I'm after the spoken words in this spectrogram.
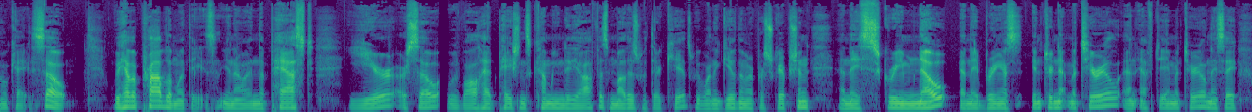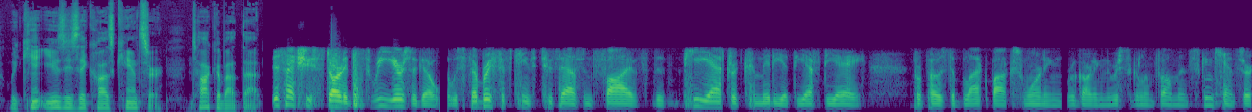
Okay, so we have a problem with these. You know, in the past year or so, we've all had patients coming to the office, mothers with their kids. We want to give them a prescription, and they scream no, and they bring us internet material and FDA material, and they say, we can't use these, they cause cancer. Talk about that. This actually started three years ago. It was February 15th, 2005. The pediatric committee at the FDA proposed a black box warning regarding the risk of lymphoma and skin cancer.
